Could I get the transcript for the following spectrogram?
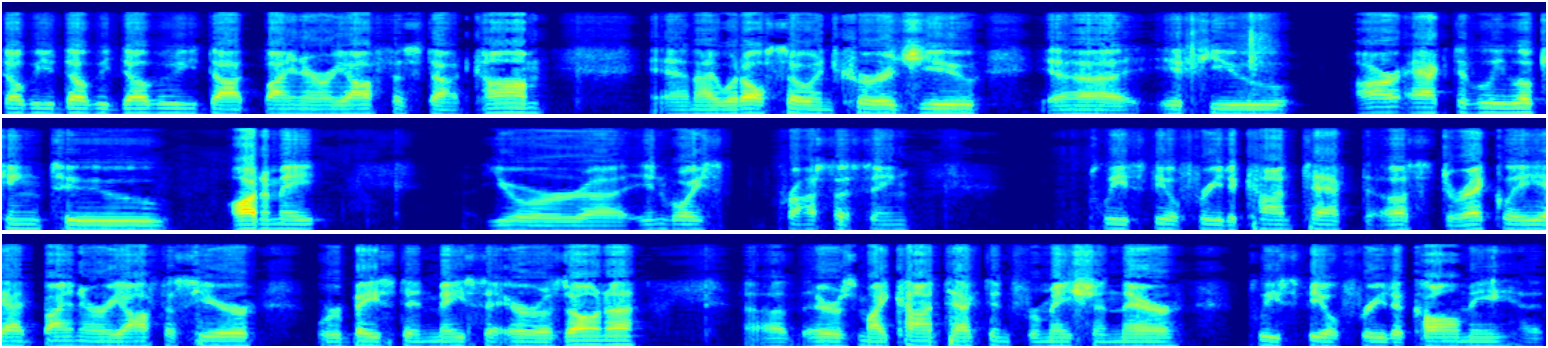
www.binaryoffice.com. And I would also encourage you, uh, if you are actively looking to automate your uh, invoice processing, please feel free to contact us directly at Binary Office here. We're based in Mesa, Arizona. Uh, there's my contact information there. Please feel free to call me at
